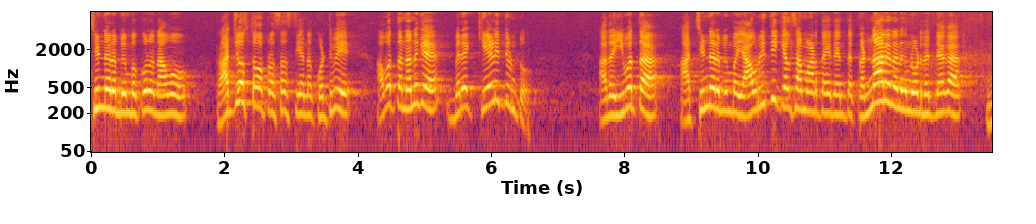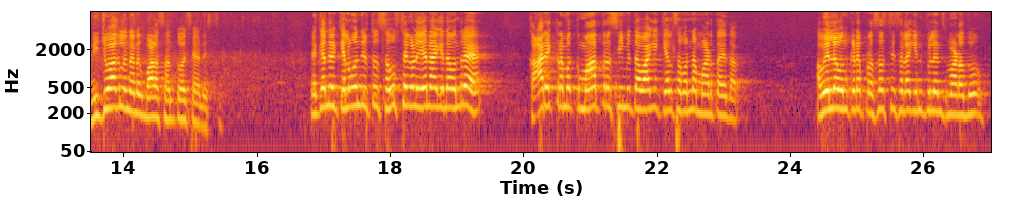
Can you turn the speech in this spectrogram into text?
ಚಿಣ್ಣರ ಬಿಂಬಕ್ಕೂ ನಾವು ರಾಜ್ಯೋತ್ಸವ ಪ್ರಶಸ್ತಿಯನ್ನು ಕೊಟ್ವಿ. ಅವತ್ತು ನನಗೆ ಬೇರೆ ಕೇಳಿದ್ದುಂಟು. ಆದರೆ ಇವತ್ತ ಆ ಚಿಣ್ಣರ ಬಿಂಬ ಯಾವ ರೀತಿ ಕೆಲಸ ಮಾಡ್ತಾ ಇದೆ ಅಂತ ಕಣ್ಣಾರೆ ನನಗೆ ನೋಡಿದ್ನಾಗ ನಿಜವಾಗ್ಲೂ ನನಗೆ ಭಾಳ ಸಂತೋಷ ಅನ್ನಿಸ್ತು ಯಾಕೆಂದರೆ ಕೆಲವೊಂದಿಷ್ಟು ಸಂಸ್ಥೆಗಳು ಏನಾಗಿದಾವೆ ಅಂದರೆ ಕಾರ್ಯಕ್ರಮಕ್ಕೆ ಮಾತ್ರ ಸೀಮಿತವಾಗಿ ಕೆಲಸವನ್ನು ಮಾಡ್ತಾ ಇದ್ದಾವೆ ಅವೆಲ್ಲ ಒಂದು ಕಡೆ ಪ್ರಶಸ್ತಿ ಸಲಾಗಿ ಇನ್ಫ್ಲುಯೆನ್ಸ್ ಮಾಡೋದು.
